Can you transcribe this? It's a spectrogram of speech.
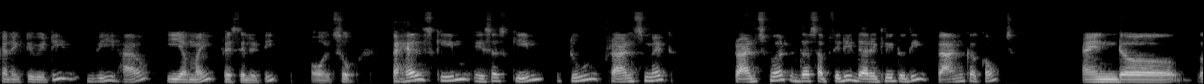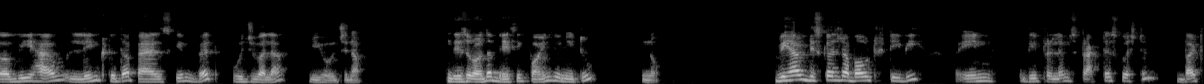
connectivity, we have EMI facility also. PAHAL scheme is a scheme to transmit, transfer the subsidy directly to the bank accounts. And uh, uh, we have linked the PAHAL scheme with Ujjwala Yojana. These are all the basic points you need to know. We have discussed about TB in the prelims practice question, but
